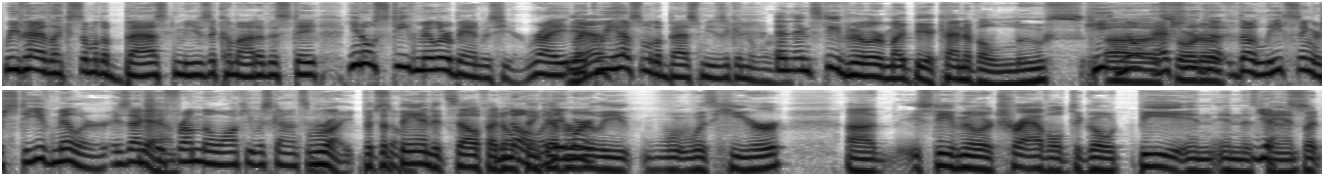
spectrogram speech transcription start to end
we've had like some of the best music come out of the state. You know, Steve Miller Band was here, right? Yeah. Like we have some of the best music in the world. And and Steve Miller might be a kind of a loose. he no, uh, actually, sort the, of, the lead singer Steve Miller is actually Yeah. from Milwaukee, Wisconsin. Right, but the So- band itself, I don't No, think ever weren't- really w- was here. Uh, Steve Miller traveled to go be in in this Yes. band, but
